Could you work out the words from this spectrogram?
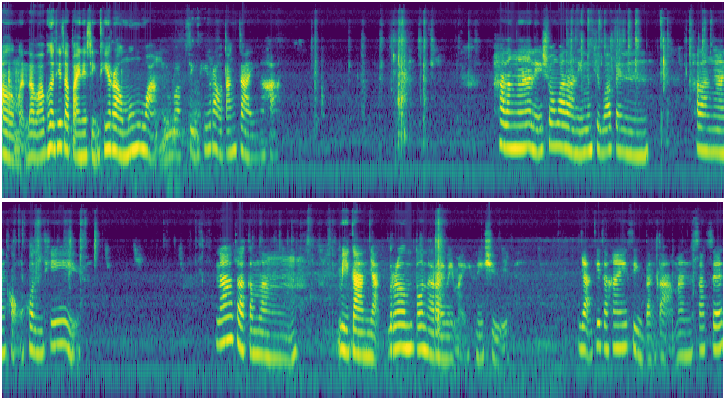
ออเหมือนแบบว่าเพื่อที่จะไปในสิ่งที่เรามุ่งหวังหรือแบบสิ่งที่เราตั้งใจนะคะ พลังงานในช่วงเวลานี้มันคิดว่าเป็นพลังงานของคนที่ น่าจะกำลัง มีการอยากเริ่มต้นอะไรใหม่ ๆ ในชีวิต อยากที่จะให้สิ่งต่างๆ มัน success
